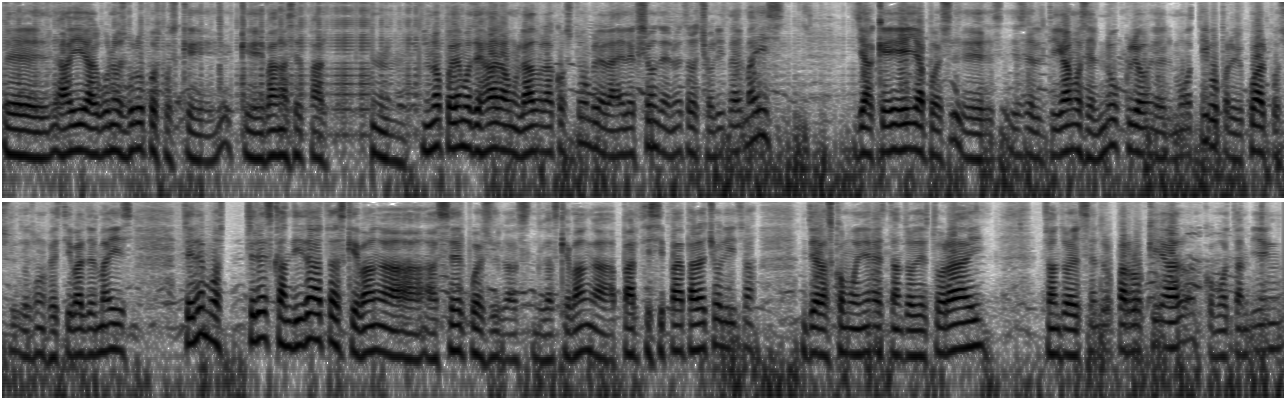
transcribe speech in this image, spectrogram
eh, hay algunos grupos pues, que, que, van a ser parte. Mm, no podemos dejar a un lado la costumbre, la elección de nuestra cholita del maíz, ya que ella pues es, el digamos el núcleo, el motivo por el cual pues es un festival del maíz. Tenemos tres candidatas que van a, ser pues las, las, que van a participar para Cholita de las comunidades tanto de Toray, tanto del centro parroquial como también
